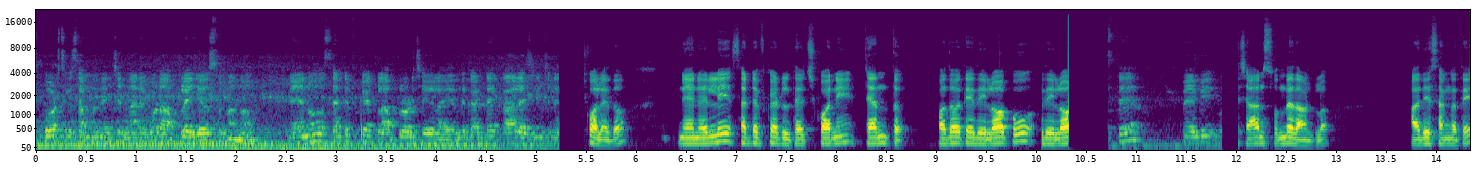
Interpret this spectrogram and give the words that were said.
స్పోర్ట్స్కి సంబంధించిన దాన్ని కూడా అప్లై చేస్తున్నాను. నేను సర్టిఫికేట్లు అప్లోడ్ చేయాలి. ఎందుకంటే కాలేజ్ నుంచి తెచ్చుకోలేదు. నేను వెళ్ళి సర్టిఫికేట్లు తెచ్చుకొని టెన్త్ పదో తేదీ లోపు ఇది లోపు మేబీ ఛాన్స్ ఉంది దాంట్లో. అది సంగతి.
